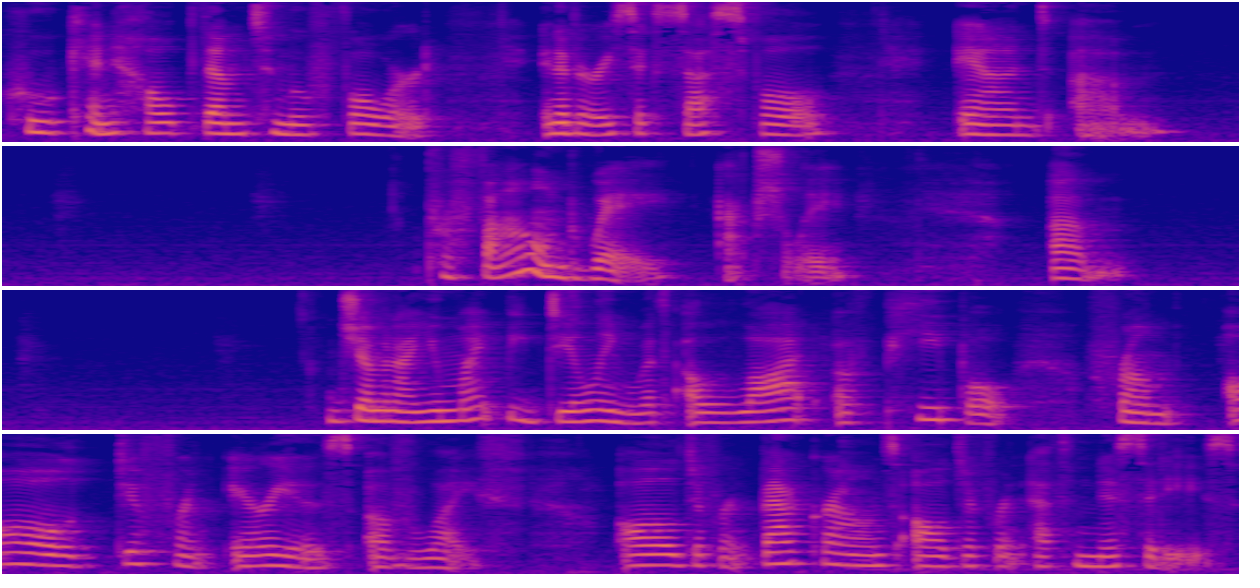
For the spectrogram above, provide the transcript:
who can help them to move forward in a very successful and um, profound way, actually. Um, Gemini, you might be dealing with a lot of people from all different areas of life, all different backgrounds, all different ethnicities.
